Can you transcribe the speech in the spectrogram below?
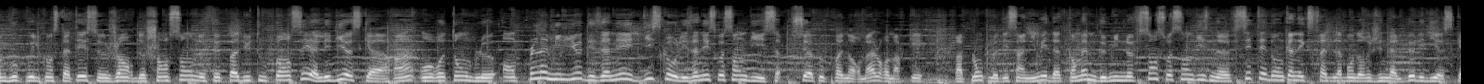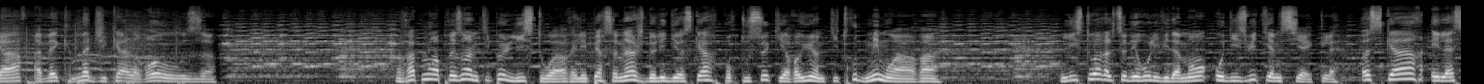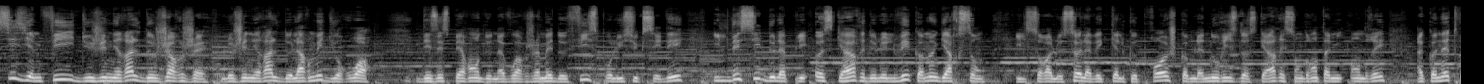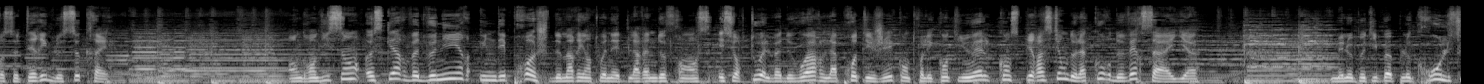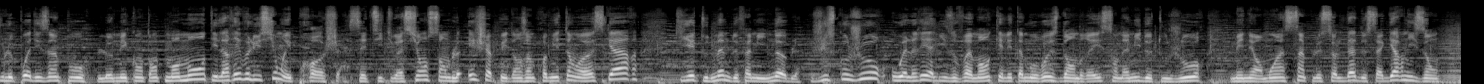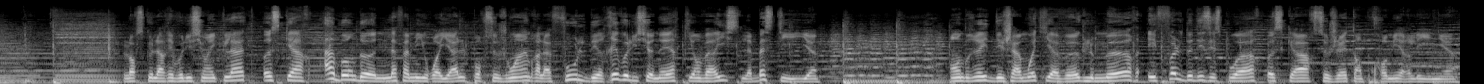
Comme vous pouvez le constater, ce genre de chanson ne fait pas du tout penser à Lady Oscar. Hein. On retombe en plein milieu des années disco, les années 70. C'est à peu près normal, remarquez. Rappelons que le dessin animé date quand même de 1979. C'était donc un extrait de la bande originale de Lady Oscar avec Magical Rose. Rappelons à présent un petit peu l'histoire et les personnages de Lady Oscar pour tous ceux qui auraient eu un petit trou de mémoire. L'histoire, elle se déroule évidemment au XVIIIe siècle. Oscar est la sixième fille du général de Jarget, le général de l'armée du roi. Désespérant de n'avoir jamais de fils pour lui succéder, il décide de l'appeler Oscar et de l'élever comme un garçon. Il sera le seul avec quelques proches comme la nourrice d'Oscar et son grand ami André à connaître ce terrible secret. En grandissant, Oscar va devenir une des proches de Marie-Antoinette, la reine de France, et surtout elle va devoir la protéger contre les continuelles conspirations de la cour de Versailles. Mais le petit peuple croule sous le poids des impôts, le mécontentement monte et la révolution est proche. Cette situation semble échapper dans un premier temps à Oscar, qui est tout de même de famille noble, jusqu'au jour où elle réalise vraiment qu'elle est amoureuse d'André, son ami de toujours, mais néanmoins simple soldat de sa garnison. Lorsque la révolution éclate, Oscar abandonne la famille royale pour se joindre à la foule des révolutionnaires qui envahissent la Bastille. André, déjà moitié aveugle, meurt et folle de désespoir, Oscar se jette en première ligne.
